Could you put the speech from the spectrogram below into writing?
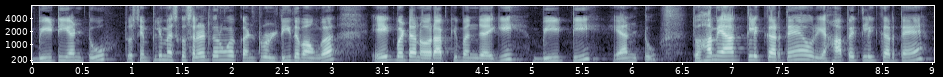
B T N two तो सिंपली मैं इसको सेलेक्ट करूँगा कंट्रोल डी दबाऊँगा, एक बटन और आपकी बन जाएगी बी टी एन टू तो हम यहाँ क्लिक करते हैं और यहाँ पे क्लिक करते हैं,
